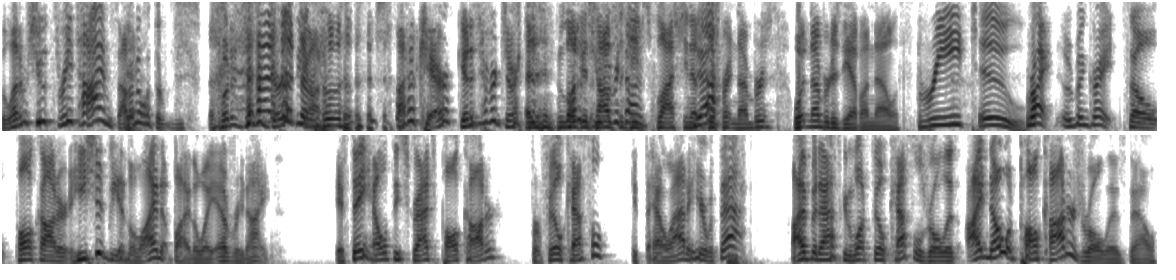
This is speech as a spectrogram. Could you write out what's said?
let him shoot three times. I don't Yeah. know what the put a different jersey on. him. I don't care. Get a different jersey. And Just then Logan Thompson keeps flashing up Yeah. different numbers. What number does he have on now? Three two. Right. It would have been great. So Paul Cotter, he should be in the lineup, by the way, every night. If they healthy scratch Paul Cotter for Phil Kessel, get the hell out of here with that. I've been asking what Phil Kessel's role is. I know what Paul Cotter's role is now.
